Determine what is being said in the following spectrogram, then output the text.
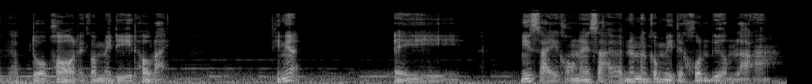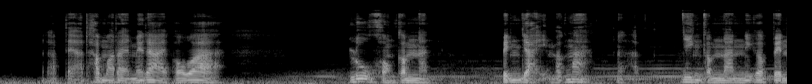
นะครับตัวพ่อเนี่ยก็ไม่ดีเท่าไหร่ ทีเนี้ยไอ้นิสัยของนายสายแบบนี้มันก็มีแต่คนเอื่อมละนะครับแต่ทำอะไรไม่ได้ เพราะว่าลูกของกำนันเป็นใหญ่มากๆนะครับ ยิ่งกำนันนี่ก็เป็น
